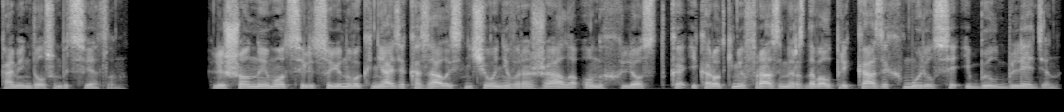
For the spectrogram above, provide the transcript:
Камень должен быть светлым. Лишенное эмоций лицо юного князя, казалось, ничего не выражало. Он хлестко и короткими фразами раздавал приказы, хмурился и был бледен.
